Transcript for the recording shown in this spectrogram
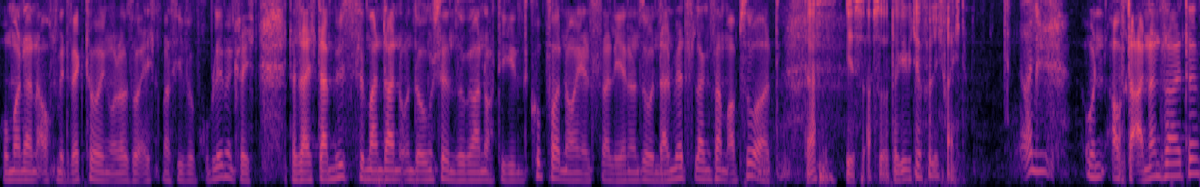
wo man dann auch mit Vectoring oder so echt massive Probleme kriegt. Das heißt, da müsste man dann unter Umständen sogar noch die Kupfer neu installieren und so. Und dann wird es langsam absurd. Das ist absurd, da gebe ich dir völlig recht. Und, und auf der anderen Seite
